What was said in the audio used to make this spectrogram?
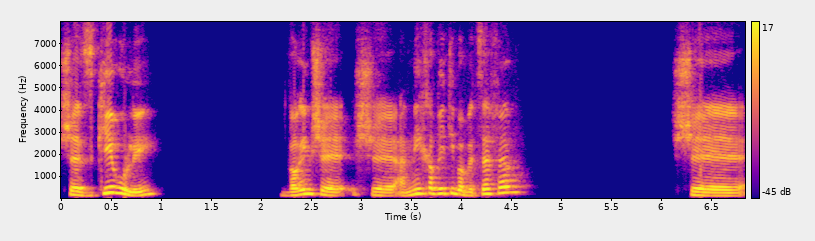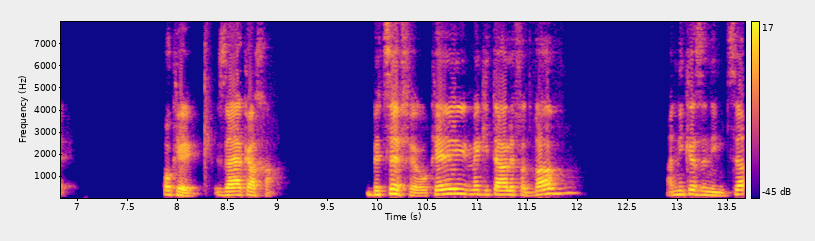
שהזכירו לי דברים ש, שאני חוויתי בבית ספר, ש... אוקיי, זה היה ככה. בית ספר, אוקיי? מכיתה א' עד ו', אני כזה נמצא,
